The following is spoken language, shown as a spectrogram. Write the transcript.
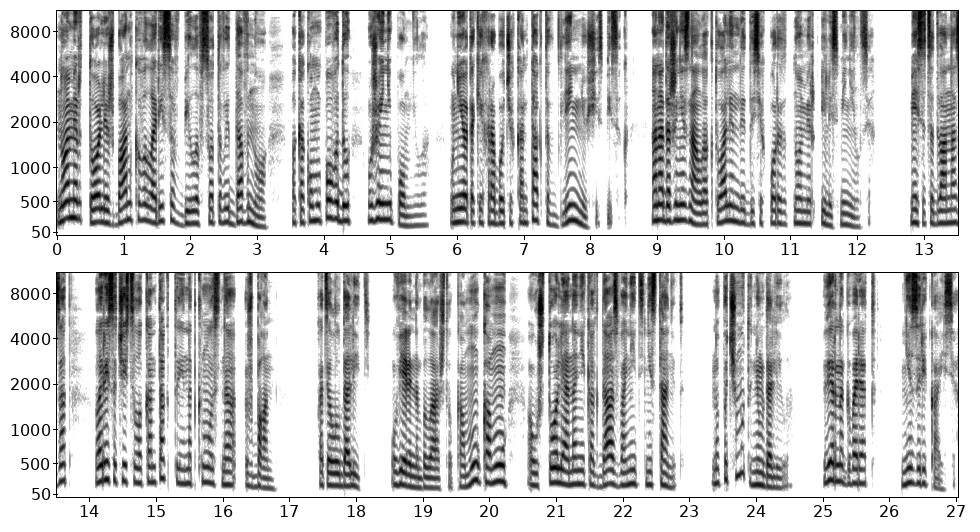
Номер то лишь Банкова Лариса вбила в сотовый давно, по какому поводу уже и не помнила. У нее таких рабочих контактов длиннющий список. Она даже не знала, актуален ли до сих пор этот номер или сменился. Месяца два назад Лариса чистила контакты и наткнулась на жбан. Хотела удалить. Уверена была, что кому-кому, а уж то ли она никогда звонить не станет. Но почему-то не удалила. Верно говорят, не зарекайся.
